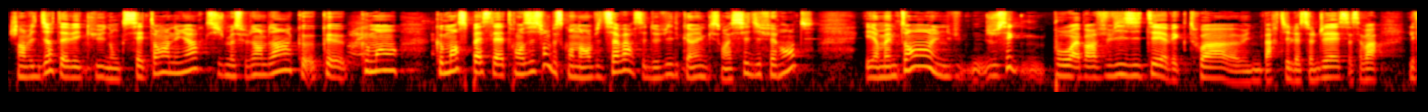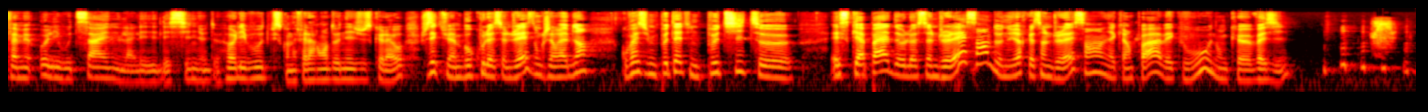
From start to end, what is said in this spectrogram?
J'ai envie de dire, tu as vécu donc 7 ans à New York, si je me souviens bien. Que, comment, comment se passe la transition? Parce qu'on a envie de savoir, ces deux villes quand même qui sont assez différentes. Et en même temps, je sais que pour avoir visité avec toi euh, une partie de Los Angeles, à savoir les fameux Hollywood signs, là, les, signes de Hollywood, puisqu'on a fait la randonnée jusque là-haut. Je sais que tu aimes beaucoup Los Angeles, donc j'aimerais bien qu'on fasse une peut-être une petite euh, escapade de Los Angeles, hein, de New York Los Angeles. Hein, il n'y a qu'un pas avec vous, donc euh, vas-y.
